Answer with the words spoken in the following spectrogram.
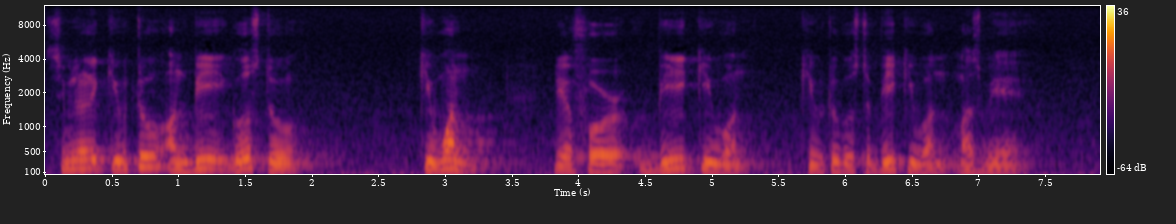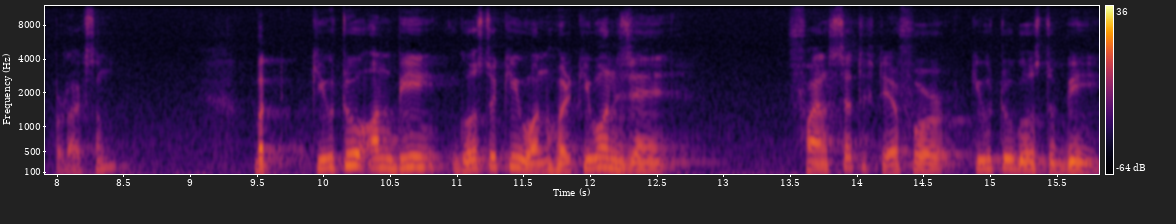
Similarly, q 2 on B goes to q 1, therefore, B q 1 q 2 goes to B q 1 must be a production. But q 2 on B goes to q 1 where q 1 is a final set therefore, q 2 goes to B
